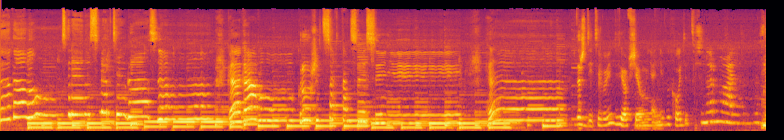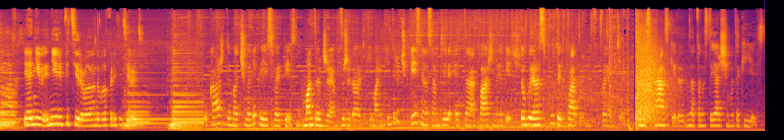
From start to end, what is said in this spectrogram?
Каково взглянуть смерти в глаза, Каково кружиться в танце синей. Э, Подождите, вы видите, вообще у меня не выходит. Все нормально. Я не, не репетировала, надо было порепетировать. У каждого человека есть своя песня. Мантра джем. Выжигаю такие маленькие дырочки. Песня, на самом деле, это важная вещь. Чтобы распутать паттерн в твоем теле. Это не сказки, это по-настоящему так и есть.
